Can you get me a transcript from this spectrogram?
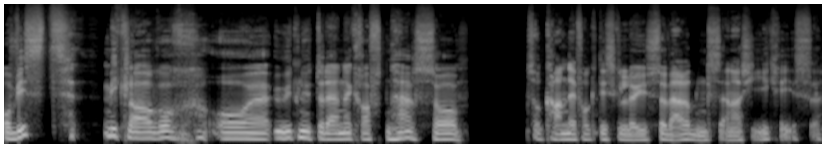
og hvis vi klarer å utnytte denne kraften her, så så kan det faktisk løse verdens energikrise,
